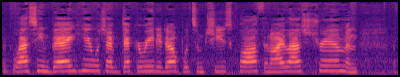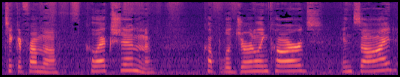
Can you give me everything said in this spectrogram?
A glassine bag here, which I've decorated up with some cheesecloth and eyelash trim and a ticket from the collection and a couple of journaling cards inside.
